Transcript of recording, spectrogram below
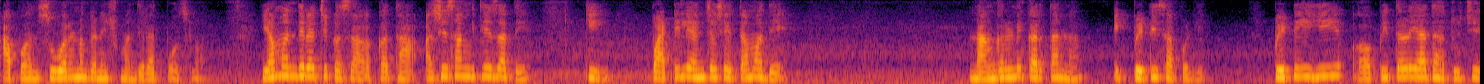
आपण सुवर्ण गणेश मंदिरात पोहोचलो. या मंदिराची कसा कथा अशी सांगितली जाते की पाटील यांच्या शेतामध्ये नांगरणी करताना एक पेटी सापडली. पेटी ही पितळ या धातूची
